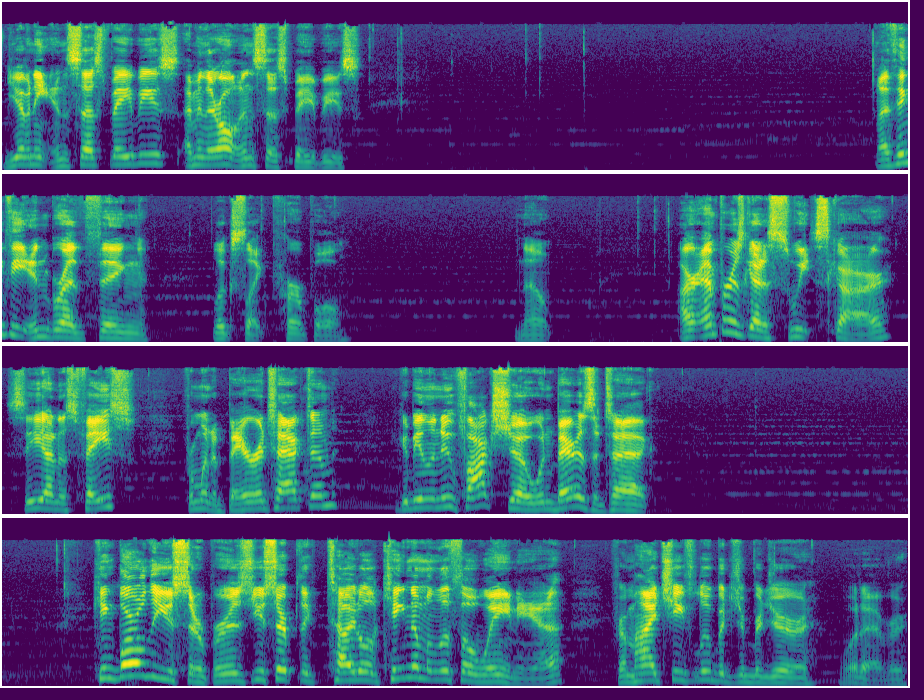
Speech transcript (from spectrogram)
You have any incest babies? I mean, they're all incest babies. I think the inbred thing looks like purple. No. Our emperor's got a sweet scar. See on his face? From when a bear attacked him? He could be in the new Fox show when bears attack. King Borl the Usurper has usurped the title of Kingdom of Lithuania from High Chief Lubitger, whatever.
